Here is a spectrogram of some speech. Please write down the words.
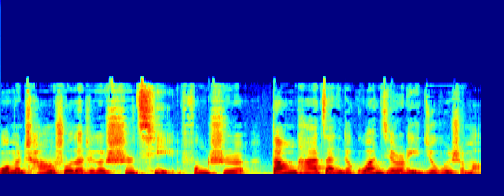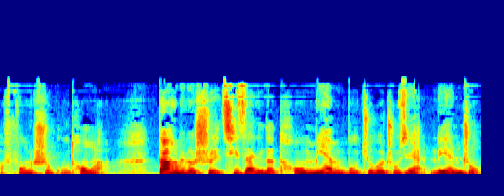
我们常说的这个湿气、风湿，当它在你的关节里，你就会什么风湿骨痛了；当这个水气在你的头面部，就会出现脸肿、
